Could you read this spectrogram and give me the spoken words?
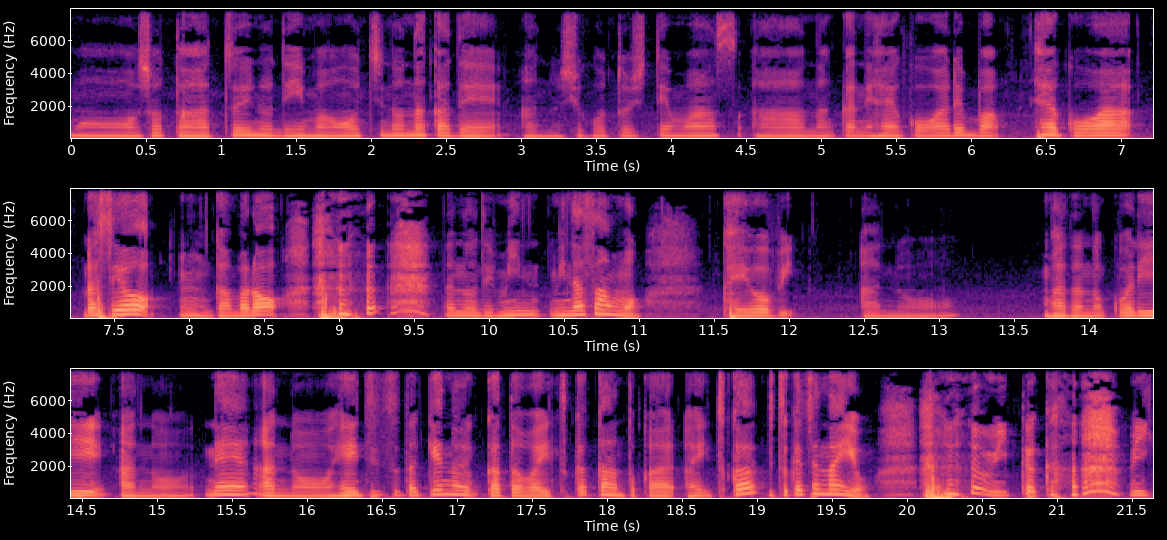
もう外暑いので今お家の中であの仕事してます。ああ、なんかね、早く終われば、早く終わらせよううん、頑張ろう なのでみ、皆さんも火曜日、あの、まだ残り、あのね、あの、平日だけの方は5日間とか、あ、5日 ?5 日じゃないよ。3日か、3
